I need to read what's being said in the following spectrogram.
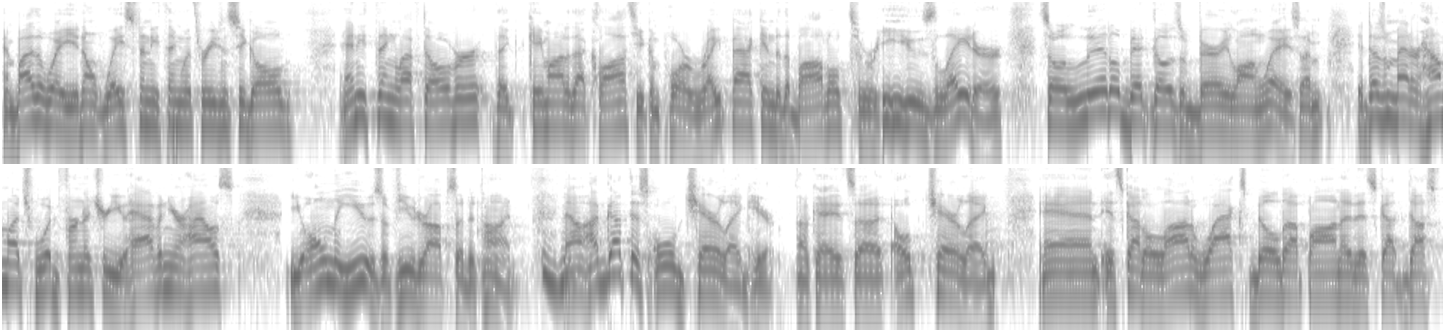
And by the way, you don't waste anything with Regency Gold. Anything left over that came out of that cloth, you can pour right back into the bottle to reuse later. So a little bit goes a very long ways. Um, it doesn't matter how much wood furniture you have in your house, you only use a few drops at a time. Mm -hmm. Now, I've got this old chair leg here, okay? It's a oak chair leg, and it's got a lot of wax buildup on it. It's got dust,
